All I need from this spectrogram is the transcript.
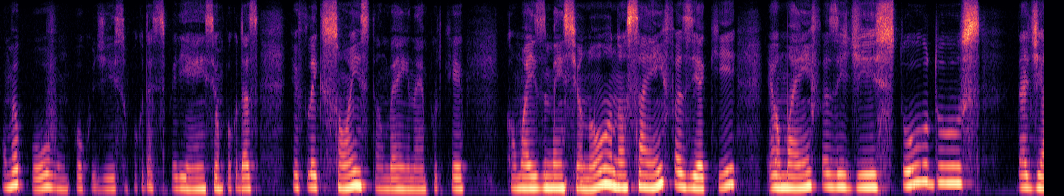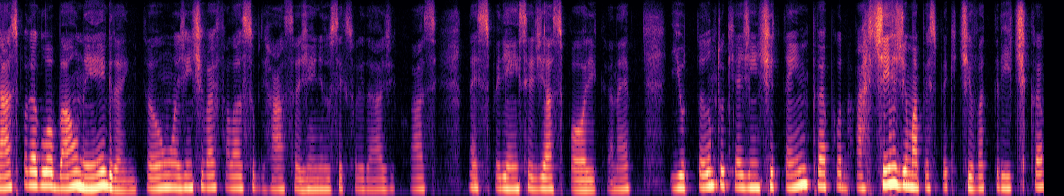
o meu povo um pouco disso, um pouco dessa experiência, um pouco das reflexões também, né? Porque como a Is mencionou, nossa ênfase aqui é uma ênfase de estudos da diáspora global negra. Então, a gente vai falar sobre raça, gênero, sexualidade, classe, na experiência diaspórica, né? E o tanto que a gente tem para partir de uma perspectiva crítica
